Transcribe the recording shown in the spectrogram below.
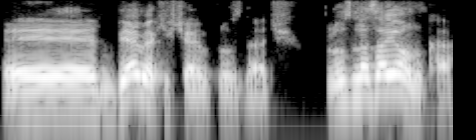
Yy, wiem, jaki chciałem plus dać. Plus dla Zajonka.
